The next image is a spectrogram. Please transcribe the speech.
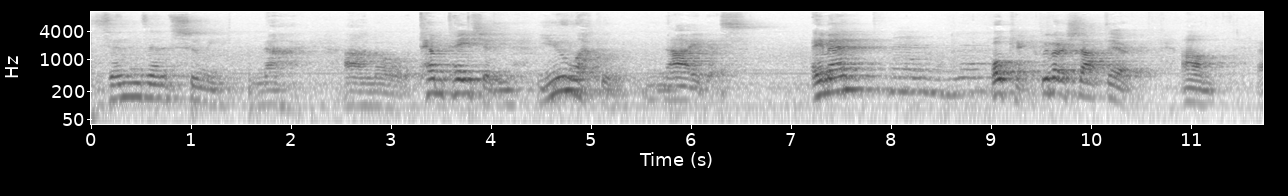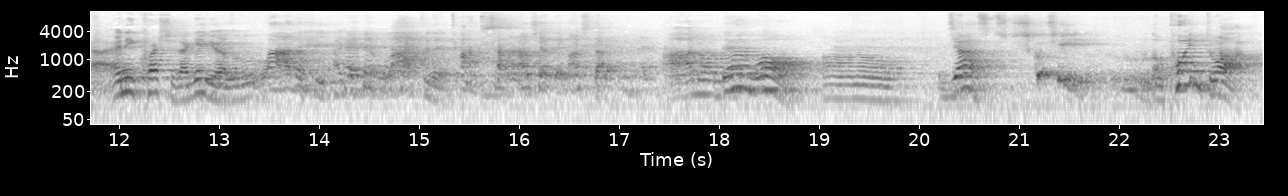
全然罪ない。あの、temptation 誘惑ないです。Amen? Okay, we better stop there. Um, uh, any questions? I gave you a lot of, I gave you a lot today. たくさんおっしゃってました。あの、でも、あの、じゃあ、少し、のポイントは、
